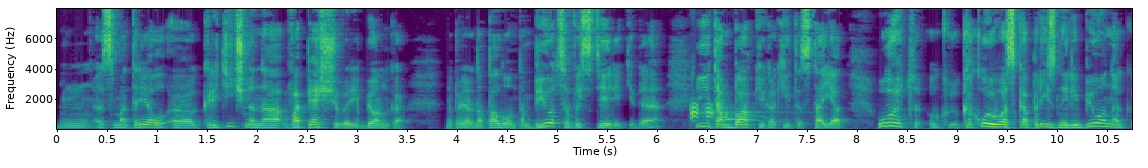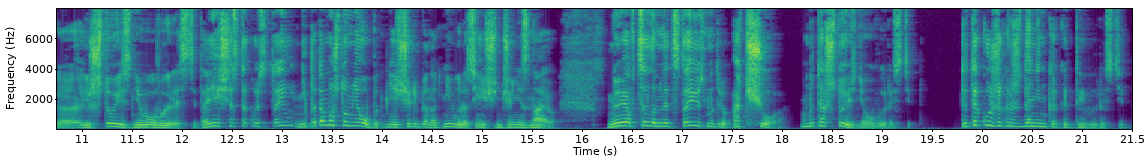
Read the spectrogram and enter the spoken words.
э, смотрел э, критично на вопящего ребенка. Например, на полон там бьется в истерике, да, и там бабки какие-то стоят. Ой, какой у вас капризный ребенок, э, и что из него вырастет. А я сейчас такой стою, не потому что у меня опыт, у меня еще ребенок не вырос, я еще ничего не знаю. Но я в целом на это стою и смотрю, а что? Ну это что из него вырастет? Ты такой же гражданин, как и ты вырастет.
